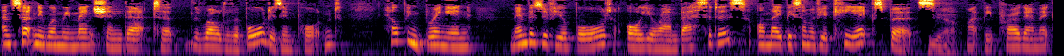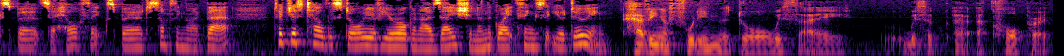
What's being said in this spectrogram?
And certainly when we mentioned that uh, the role of the board is important, helping bring in members of your board or your ambassadors or maybe some of your key experts Yeah. might be program experts, a health expert, something like that, to just tell the story of your organisation and the great things that you're doing. having a foot in the door with a with a, a, a corporate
